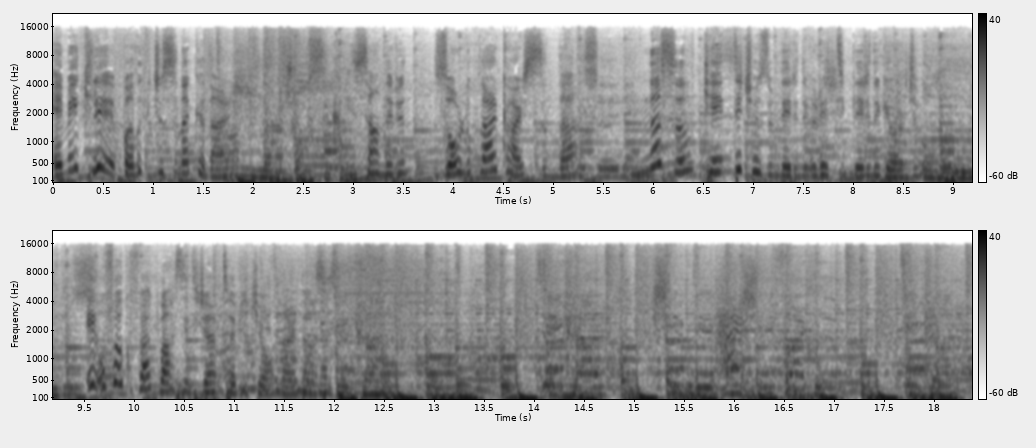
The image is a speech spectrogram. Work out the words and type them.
emekli balıkçısına kadar insanların zorluklar karşısında nasıl kendi çözümlerini ürettiklerini gördüm. E ufak ufak bahsedeceğim tabii ki onlardan size. tekrar Tekrar Şimdi her şey farklı Tekrar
